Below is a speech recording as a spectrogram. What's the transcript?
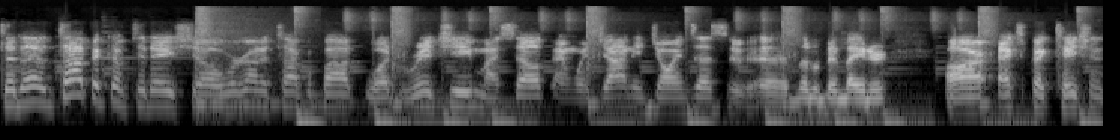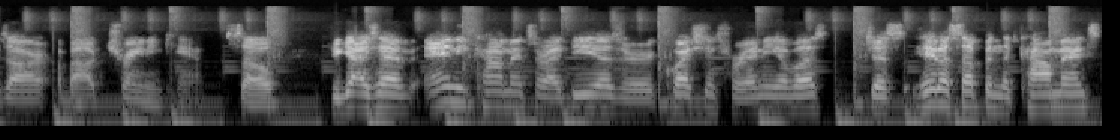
to the topic of today's show, we're going to talk about what Richie, myself, and when Johnny joins us a, a little bit later, our expectations are about training camp. So if you guys have any comments or ideas or questions for any of us, just hit us up in the comments.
